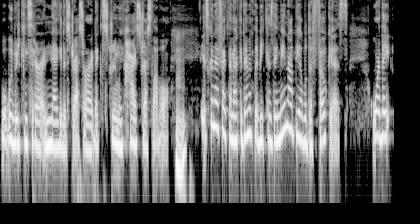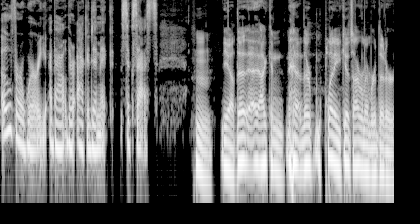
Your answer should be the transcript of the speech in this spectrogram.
what we would consider a negative stress or an extremely high stress level, mm-hmm. it's going to affect them academically because they may not be able to focus or they over worry about their academic success. Hmm. Yeah, that, I can. There are plenty of kids I remember that are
